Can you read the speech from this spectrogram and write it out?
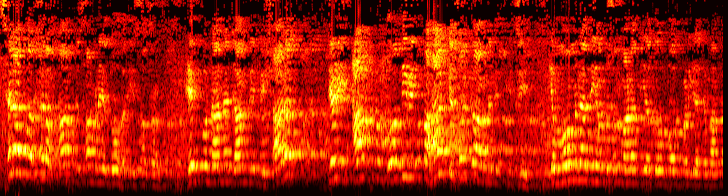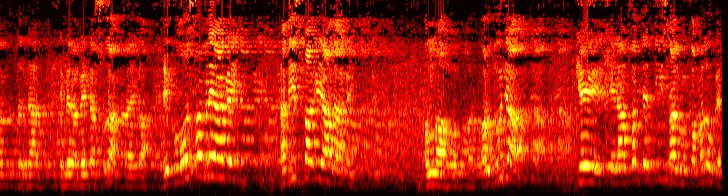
صرف اور صرف آپ کے سامنے دو حدیث سن۔ ایک کو نانا جان دی بشارت جہی آپ کو گودی بہار کے سرکار نے دیتی تھی کہ مومنا دیا مسلمانوں دیا دو بہت بڑی جماعتوں کے درمیان کہ میرا بیٹا صلح کرائے گا۔ ایک وہ سامنے آ گئی، حدیث پاک یاد آ گئی۔ اللہ اکبر۔ اور دوجا کہ خلافت دے تیس سال مکمل ہو گئے۔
